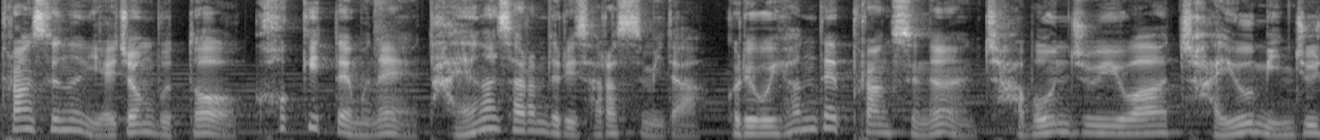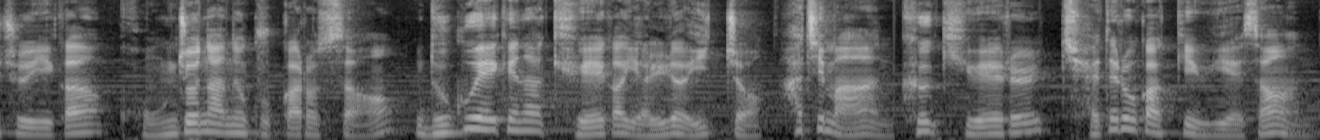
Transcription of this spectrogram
프랑스는 예전부터 컸기 때문에 다양한 사람들이 살았습니다. 그리고 현대 프랑스 는 자본주의와 자유민주주의가 공존하는 국가로서 누구에게나 기회가 열려 있죠. 하지만 그 기회를 제대로 갖기 위해선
